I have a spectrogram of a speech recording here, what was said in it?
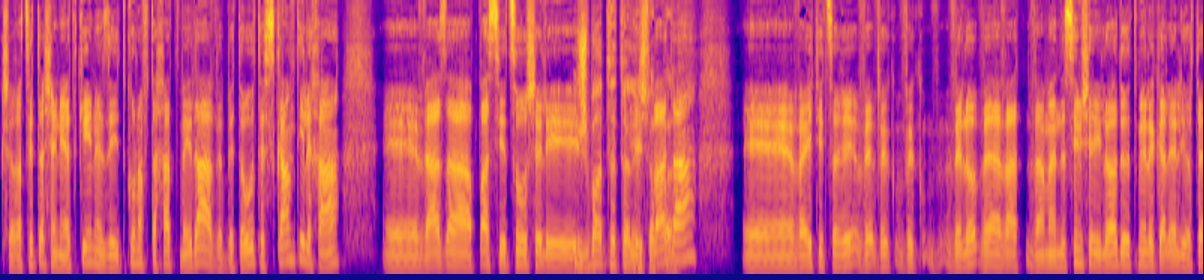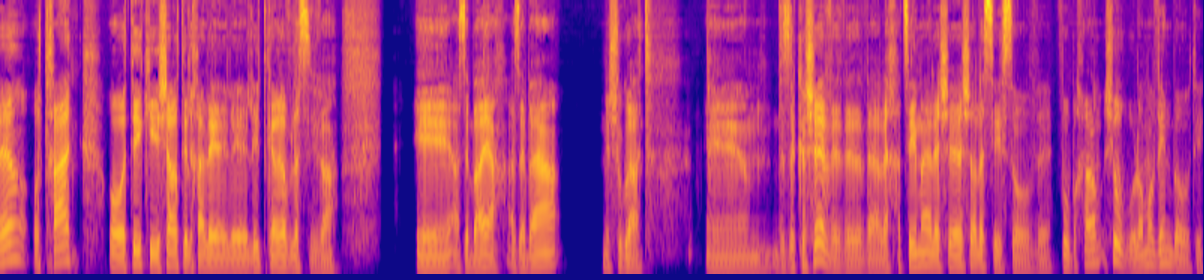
כשרצית שאני אתקין איזה עדכון אבטחת מידע, ובטעות הסכמתי לך, אה, ואז הפס ייצור שלי... השבתת לי את הפס. אה, והייתי צריך, ולא- וה- והמהנדסים שלי לא ידעו את מי לקלל יותר, אותך או אותי, כי השארתי לך להתקרב לסביבה. אה, אז זה בעיה, אז זה בעיה משוגעת. אה, וזה קשה, והלחצים האלה שיש על הסיסו, והוא בכלל, לא- שוב, הוא לא מבין באותי.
